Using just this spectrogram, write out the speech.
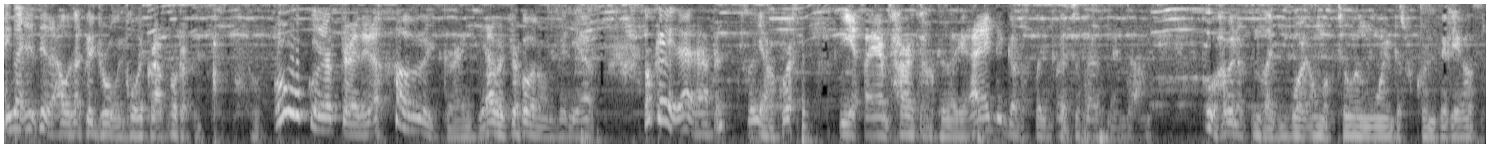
You guys didn't see that. I was actually drooling. Holy crap. Okay. Oh, that's crazy. That was crazy. I was drooling on video. Okay, that happened. So yeah, of course. Yes, I am tired though, because I, I did go to sleep, but it's just at the same time. Oh, I've been up since like what, almost two in the morning just recording videos.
